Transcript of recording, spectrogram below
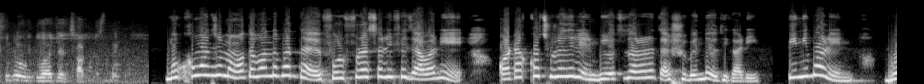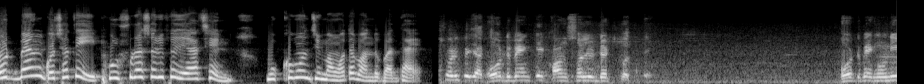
শুরু হোক দু হাজার ছাব্বিশ থেকে। মুখ্যমন্ত্রী মমতা বন্দ্যোপাধ্যায় ফুরফুরা শরীফে যাওয়া নিয়ে কটাক্ষ ছুড়ে দিলেন বিরোধী দলনেতা শুভেন্দু অধিকারী। তিনি বলেন ভোট ব্যাংক গোছাতেই ফুরফুরা শরীফে যাচ্ছেন মুখ্যমন্ত্রী মমতা বন্দ্যোপাধ্যায়। শরীফে ভোট ব্যাংকে কনসলিডেট করতে। ভোট ব্যাংক উনি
